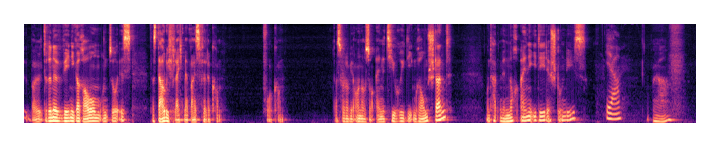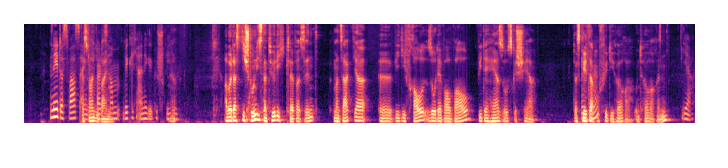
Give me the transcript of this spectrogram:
weil drinnen weniger Raum und so ist, dass dadurch vielleicht mehr Beißfälle kommen, vorkommen. Das war, glaube ich, auch noch so eine Theorie, die im Raum stand. Und hatten wir noch eine Idee der Stundis? Ja. Ja. Nee, das war es eigentlich, waren die weil beiden. das haben wirklich einige geschrieben. Ja. Aber dass die Stundis natürlich clever sind, man sagt ja, äh, wie die Frau, so der Wauwau, wie der Herr, so das Geschirr. Das gilt mhm. auch für die Hörer und Hörerinnen. Ja.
